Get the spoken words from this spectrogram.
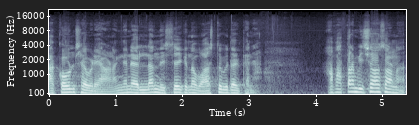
അക്കൗണ്ട്സ് എവിടെയാണ് ഇങ്ങനെ എല്ലാം നിശ്ചയിക്കുന്ന വാസ്തുവിദഗ്ധനാണ് അപ്പം അത്രയും വിശ്വാസമാണ്.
